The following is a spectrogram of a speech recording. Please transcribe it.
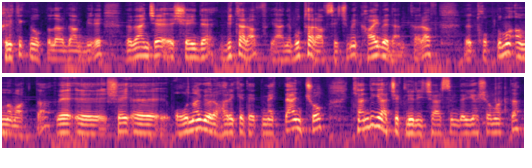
kritik noktalardan biri. Ve bence şeyde bir taraf yani bu taraf seçimi kaybeden taraf e, toplumu anlamakta ve e, şey e, ona göre hareket etmekten çok kendi gerçekleri içerisinde yaşamakta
